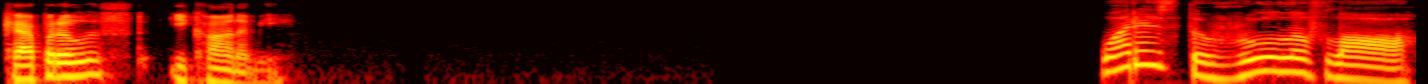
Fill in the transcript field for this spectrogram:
Capitalist economy. What is the rule of law?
